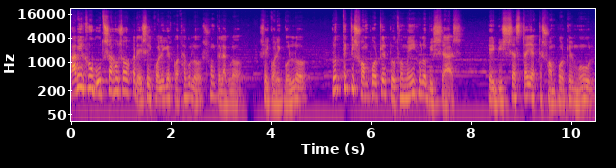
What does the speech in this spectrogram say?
আবির খুব উৎসাহ সহকারে সেই কলিগের কথাগুলো শুনতে লাগল। সেই কলিগ বলল, প্রত্যেকটি সম্পর্কের প্রথমেই হলো বিশ্বাস। এই বিশ্বাসটাই একটা সম্পর্কের মূল।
